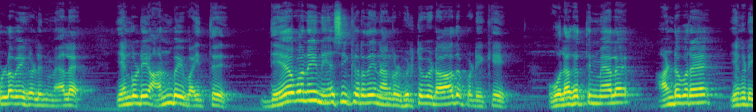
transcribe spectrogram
உள்ளவைகளின் மேலே எங்களுடைய அன்பை வைத்து தேவனை நேசிக்கிறதை நாங்கள் விட்டுவிடாதபடிக்கு உலகத்தின் மேலே ஆண்டவரே எங்களுடைய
